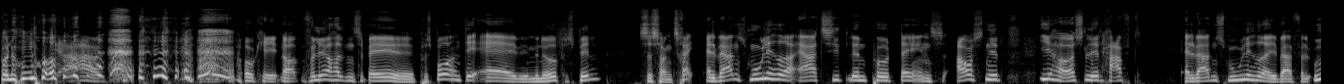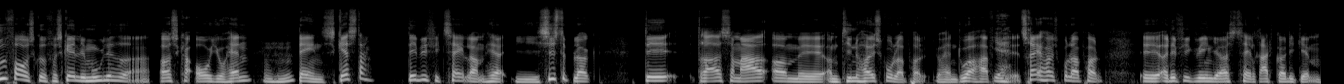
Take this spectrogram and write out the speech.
På nogen måde. Ja. Okay, nå, for lige at holde den tilbage øh, på sporet, det er øh, med noget på spil. Sæson 3. Alverdens muligheder er titlen på dagens afsnit. I har også lidt haft alverdens muligheder, i hvert fald udforsket forskellige muligheder. Oscar og Johan, Mm-hmm. dagens gæster. Det vi fik talt om her i sidste blog, det drejede sig meget om, øh, om dine højskoleophold, Johan. Du har haft yeah. tre højskoleophold, øh, og det fik vi egentlig også talt ret godt igennem.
